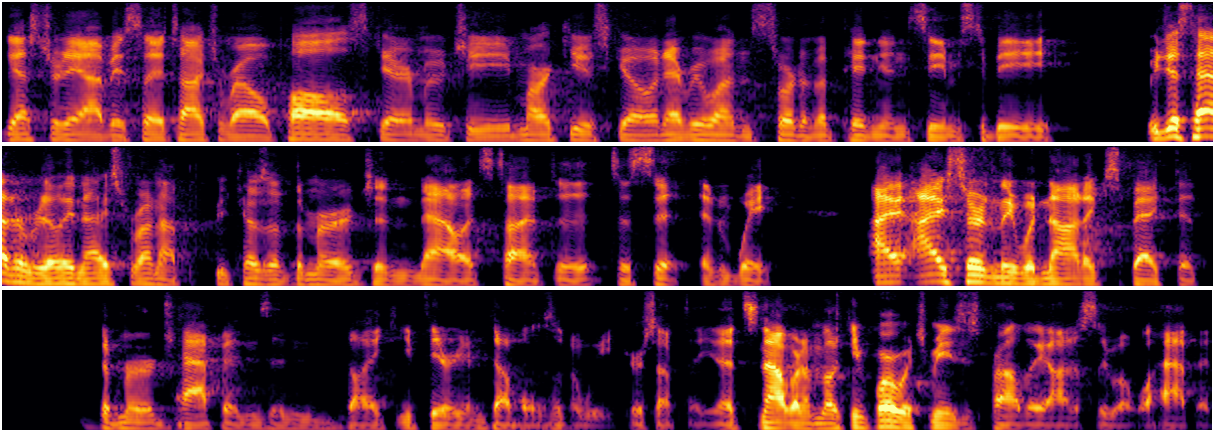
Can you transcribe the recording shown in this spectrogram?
Yesterday, obviously, I talked to Raoul Pal, Scaramucci, Mark Yusko, and everyone's sort of opinion seems to be we just had a really nice run up because of the merge, and now it's time to to sit and wait. I, I certainly would not expect that the merge happens and like Ethereum doubles in a week or something. That's not what I'm looking for, which means it's probably honestly what will happen.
